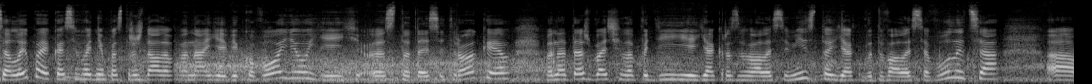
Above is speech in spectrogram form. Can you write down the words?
Ця липа, яка сьогодні постраждала, вона є віковою, їй е, 110 років. Вона теж бачила події, як розвивалося місто, як будувалася вулиця. Е,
